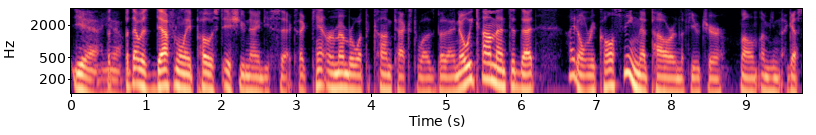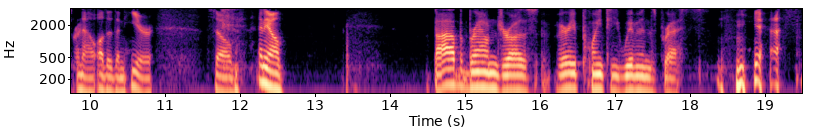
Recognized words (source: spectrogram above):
Yeah, But, yeah. but that was definitely post issue 96. I can't remember what the context was, but I know we commented that I don't recall seeing that power in the future. Well, I mean, I guess now, other than here. So, anyhow, Bob Brown draws very pointy women's breasts. yes.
